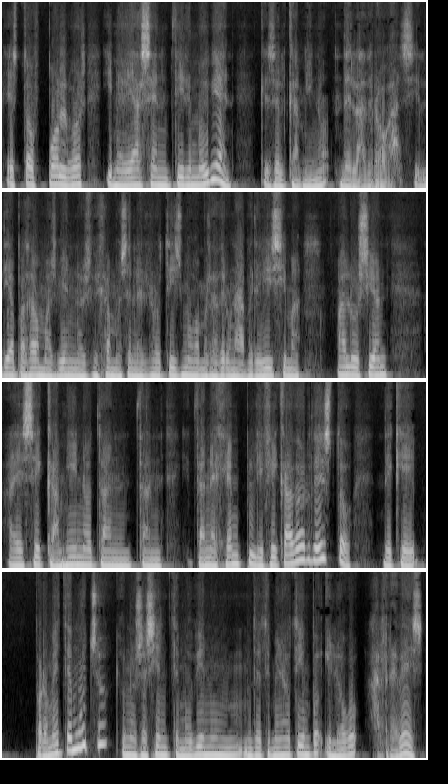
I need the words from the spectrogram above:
estos polvos y me voy a sentir muy bien, que es el camino de la droga. Si el día pasado más bien nos fijamos en el erotismo, vamos a hacer una brevísima alusión a ese camino tan, tan, tan ejemplificador de esto, de que promete mucho, que uno se siente muy bien un determinado tiempo y luego al revés,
